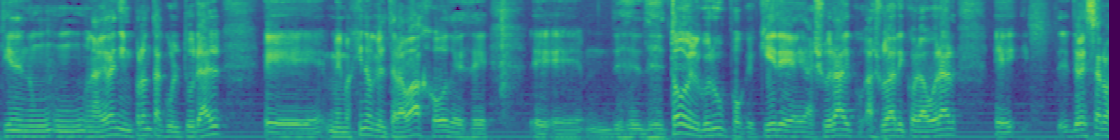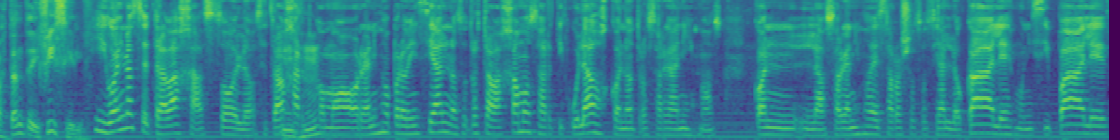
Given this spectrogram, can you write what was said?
tienen una gran impronta cultural, me imagino que el trabajo desde, desde, todo el grupo que quiere ayudar, ayudar y colaborar debe ser bastante difícil. Igual no se trabaja solo, se trabaja como organismo provincial, nosotros trabajamos articulados con otros organismos, con los organismos de desarrollo social locales, municipales,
